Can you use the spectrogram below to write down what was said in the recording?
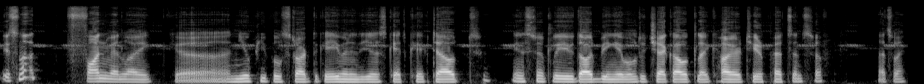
It's not fun when like uh, new people start the game and they just get kicked out instantly without being able to check out like higher tier pets and stuff. That's why.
